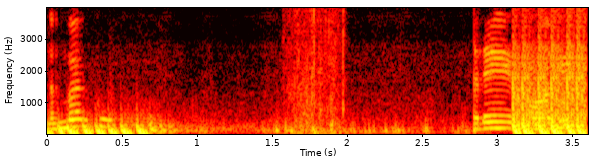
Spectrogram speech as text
नंबर अरे, मौली।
